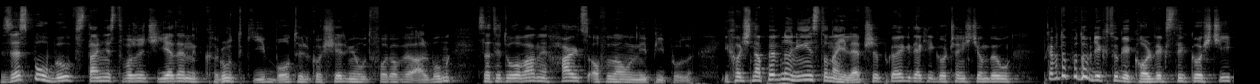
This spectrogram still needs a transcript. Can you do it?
Zespół był w stanie stworzyć jeden krótki, bo tylko siedmioutworowy album zatytułowany Hearts of Lonely People. I choć na pewno nie jest to najlepszy projekt, jakiego częścią był prawdopodobnie którykolwiek z tych gości,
